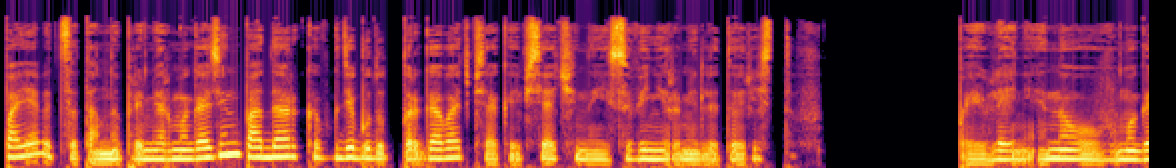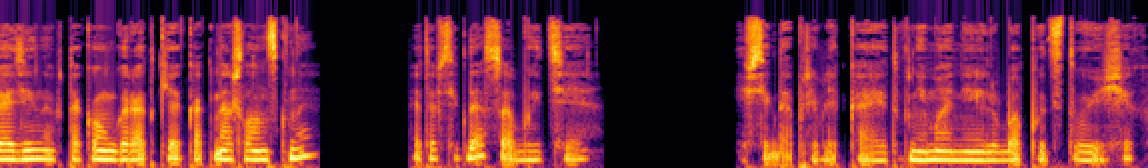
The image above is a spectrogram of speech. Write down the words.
Появится там, например, магазин подарков, где будут торговать всякой всячиной и сувенирами для туристов. Появление нового магазина в таком городке, как наш Ланскне, это всегда событие и всегда привлекает внимание любопытствующих.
